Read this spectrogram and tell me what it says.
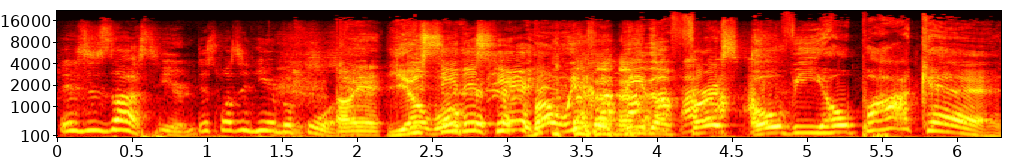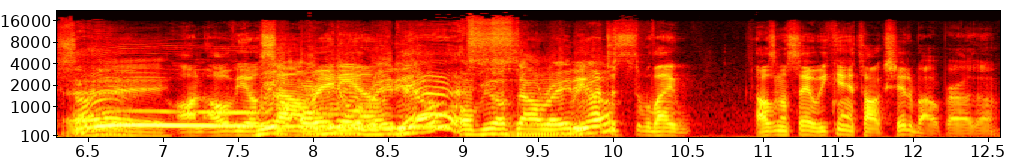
This is us here. This wasn't here before. Oh yeah. Yo, you see this here? bro? We could be the first OVO podcast. huh? on OVO Sound on Radio. OVO Radio. Yes. OVO Sound Radio. We Radio. have to like. I was gonna say we can't talk shit about bro though.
